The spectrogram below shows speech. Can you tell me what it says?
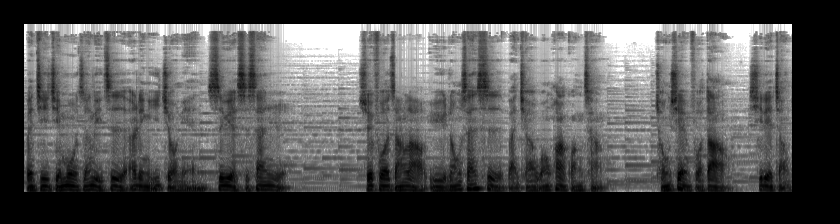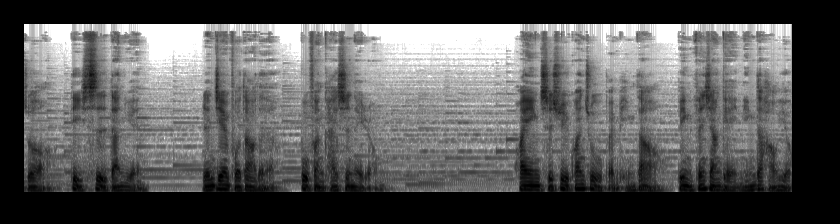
本期节目整理自二零一九年四月十三日。随佛长老与龙山寺板桥文化广场重现佛道系列讲座第四单元“人间佛道”的部分开示内容。欢迎持续关注本频道，并分享给您的好友。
